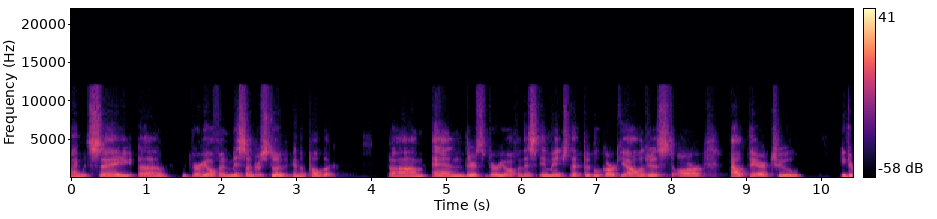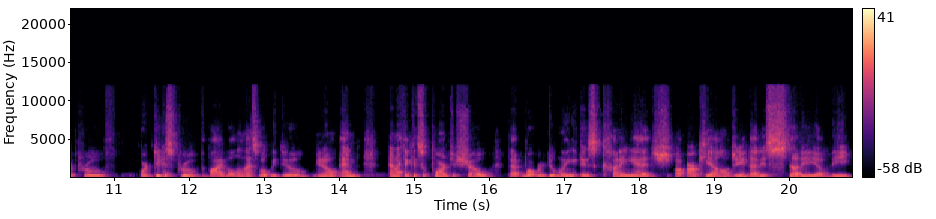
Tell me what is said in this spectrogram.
I would say, uh, very often misunderstood in the public. Um, and there's very often this image that biblical archaeologists are out there to either prove or disprove the Bible, and that's what we do, you know. And and I think it's important to show that what we're doing is cutting edge archaeology, that is study of the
